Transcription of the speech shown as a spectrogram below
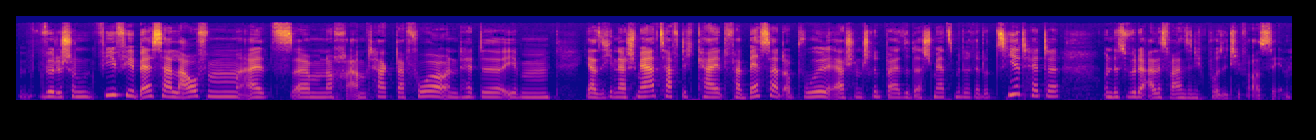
würde schon viel, viel besser laufen als ähm, noch am Tag davor und hätte eben ja, sich in der Schmerzhaftigkeit verbessert, obwohl er schon schrittweise das Schmerzmittel reduziert hätte und es würde alles wahnsinnig positiv aussehen.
